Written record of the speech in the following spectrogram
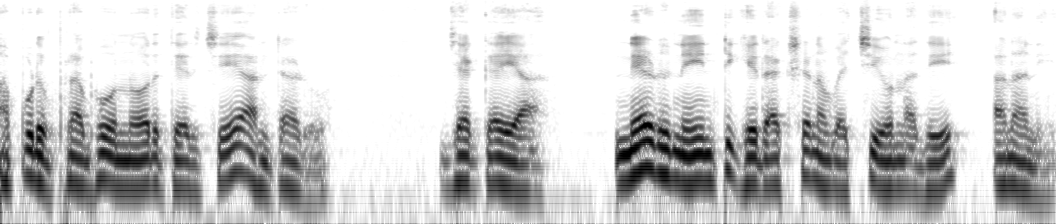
అప్పుడు ప్రభు నోరు తెరిచి అంటాడు జగ్గయ్య నేడు నీ ఇంటికి రక్షణ వచ్చి ఉన్నది అనని.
